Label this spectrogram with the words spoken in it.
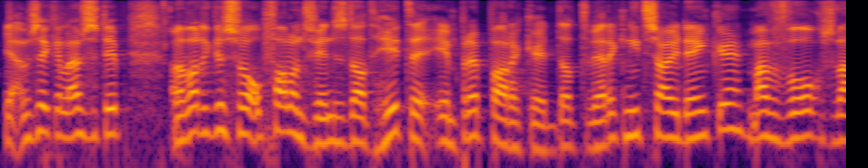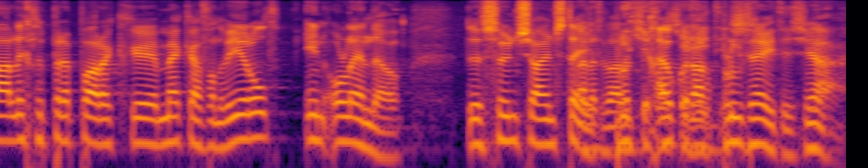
Ja. maar zeker een luistertip. Maar wat ik dus wel opvallend vind, is dat hitte in pretparken, dat werkt niet, zou je denken. Maar vervolgens, waar ligt het pretpark eh, Mekka van de wereld? In Orlando. De Sunshine State, Waar het waar het bloedje elke dag gaatje heet is. bloedheet is. Ja,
